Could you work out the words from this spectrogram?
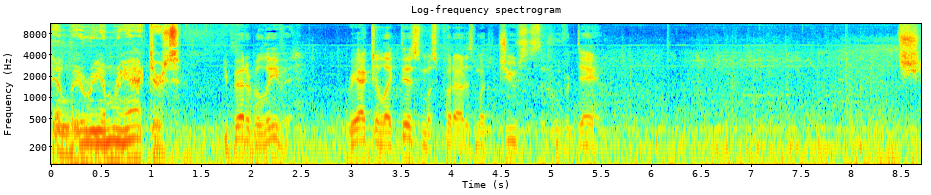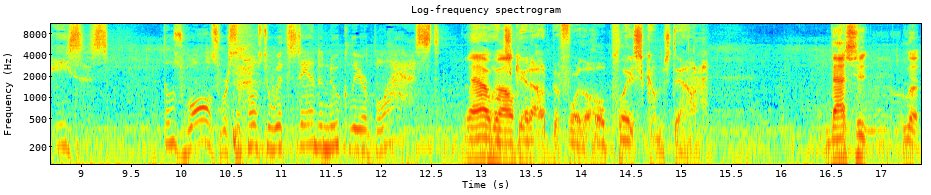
Elerium reactors. You better believe it. Reactor like this must put out as much juice as the Hoover Dam. Jesus. Those walls were supposed to withstand a nuclear blast. Yeah, well... Let's get out before the whole place comes down. That should... Look.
